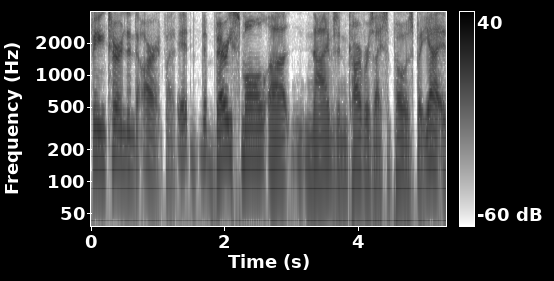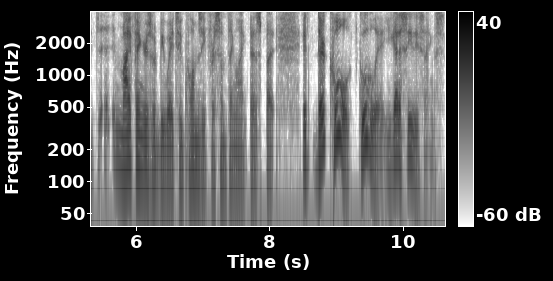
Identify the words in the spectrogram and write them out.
being turned into art. But it, the very small uh, knives and carvers, I suppose. But yeah, it, my fingers would be way too clumsy for something like this. But it, they're cool. Google it. You got to see these things.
